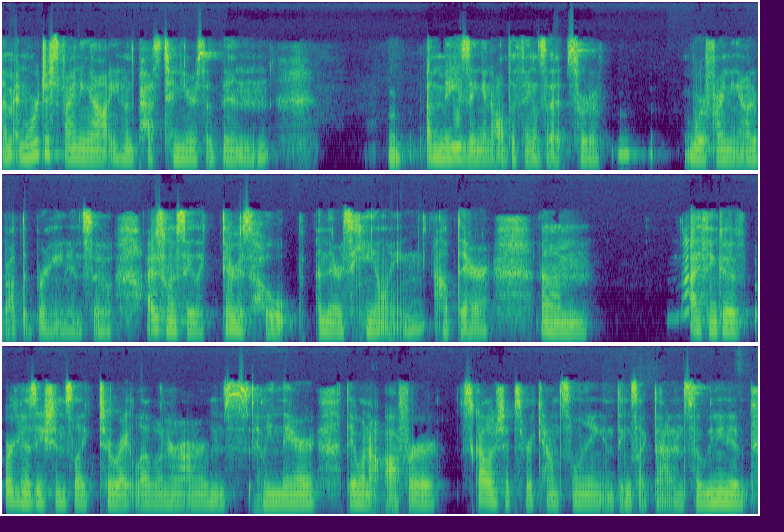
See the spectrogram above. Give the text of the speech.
um, and we're just finding out you know the past 10 years have been amazing in all the things that sort of we're finding out about the brain. And so i just want to say like there is hope and there's healing out there. Um, i think of organizations like To Write Love on Her Arms. I mean they're they want to offer scholarships for counseling and things like that. And so we need to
